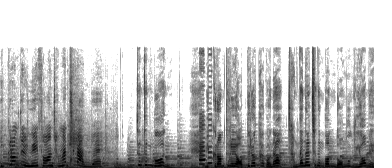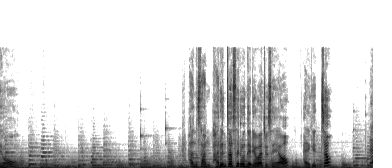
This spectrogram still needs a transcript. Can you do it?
미끄럼틀 위에선 장난치면 안 돼. 튼튼군, 미끄럼틀을 엎드려 타거나 장난을 치는 건 너무 위험해요. 항상 바른 자세로 내려와 주세요. 알겠죠? 네!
